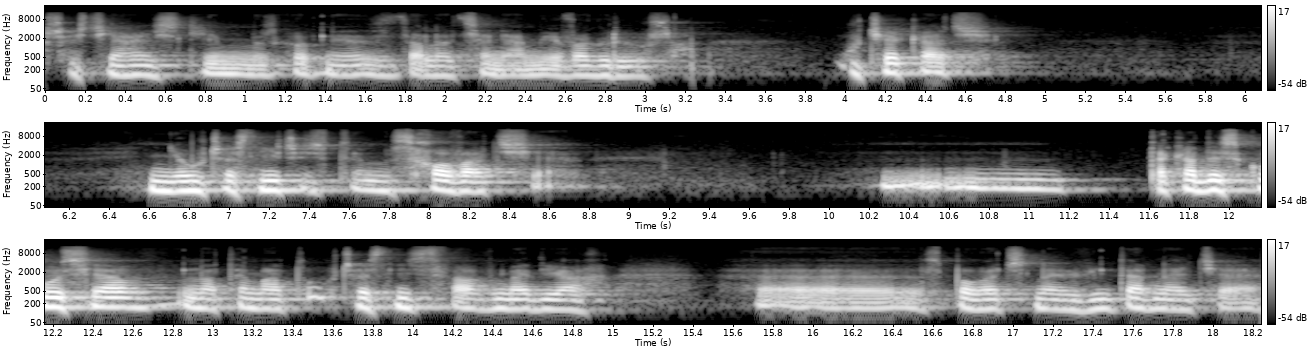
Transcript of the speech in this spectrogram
chrześcijańskim, zgodnie z zaleceniami Ewagriusza. Uciekać, nie uczestniczyć w tym, schować się, taka dyskusja na temat uczestnictwa w mediach e, społecznych, w internecie,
